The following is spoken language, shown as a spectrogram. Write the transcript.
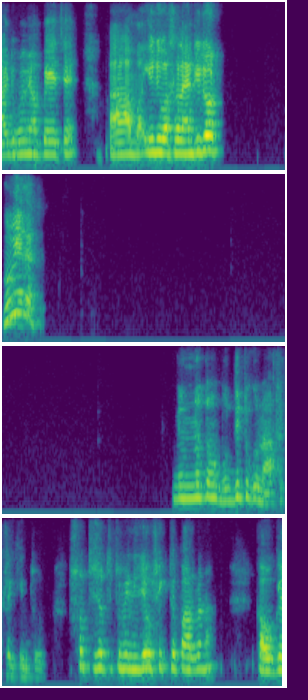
হাইড্রোফোমিয়াম পেয়েছে ইউনিভার্সাল অ্যান্টিডোট ঘুমিয়ে গেছে। ন্যূনতম বুদ্ধিটুকু না থাকলে কিন্তু সত্যি সত্যি তুমি নিজেও শিখতে পারবে না, কাউকে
